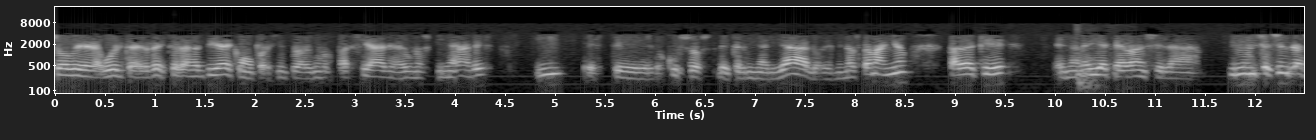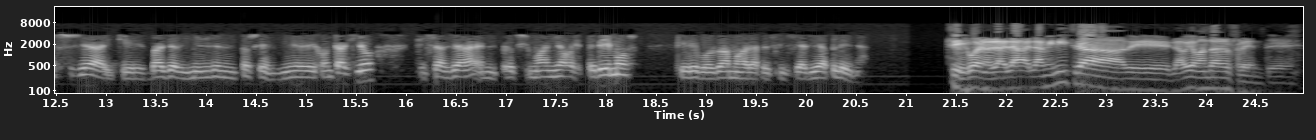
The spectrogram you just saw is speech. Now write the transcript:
sobre la vuelta del resto de las actividades, como por ejemplo algunos parciales, algunos finales y este, los cursos de terminalidad, los de menor tamaño, para que en la medida que avance la inmunización de la sociedad y que vaya disminuyendo entonces el nivel de contagio, quizás ya en el próximo año esperemos que volvamos a la presencialidad plena. Sí, bueno, la, la ministra de, la voy a mandar al frente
